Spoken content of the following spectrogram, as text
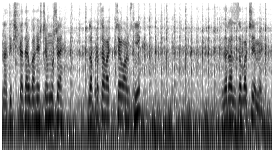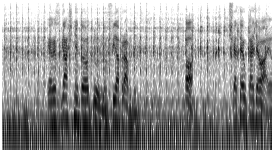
na tych światełkach. Jeszcze muszę dopracować przełącznik. Zaraz zobaczymy. Jak zgaśnie, to trudno. Chwila prawdy. O! Światełka działają.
